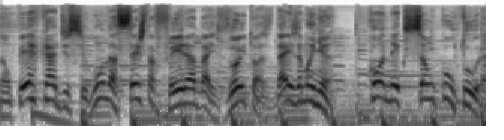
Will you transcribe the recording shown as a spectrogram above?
Não perca de segunda a sexta-feira, das 8 às 10 da manhã. Conexão Cultura.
